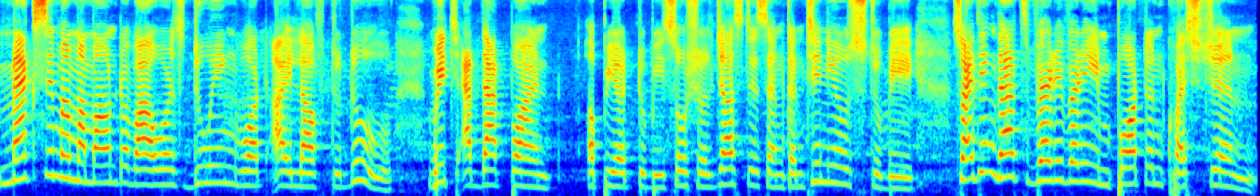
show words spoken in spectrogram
maximum amount of hours doing what I love to do, which at that point appeared to be social justice and continues to be. So I think that's very, very important question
